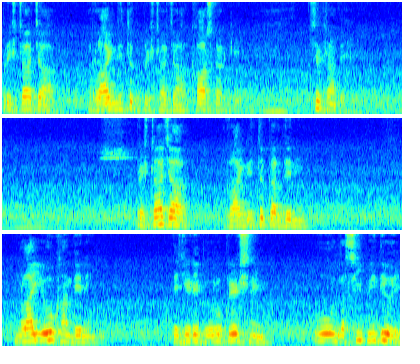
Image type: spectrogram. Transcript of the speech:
ਭ੍ਰਿਸ਼ਟਾਚਾਰ, ਰਾਜਨੀਤਿਕ ਭ੍ਰਿਸ਼ਟਾਚਾਰ, ਖਾਸ ਕਰਕੇ ਸਿਖਰਾਂ ਤੇ ਹੈ। ਭ੍ਰਿਸ਼ਟਾਚਾਰ ਰਾਜਨੀਤਿਕ ਕਰਦੇ ਨੇ। ਮਲਾਈ ਉਹ ਖਾਂਦੇ ਨੇ ਤੇ ਜਿਹੜੇ ਬਿਊਰੋਕ੍ਰੇਟਸ ਨੇ, ਉਹ ਲੱਸੀ ਪੀਂਦੇ ਹੋਏ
